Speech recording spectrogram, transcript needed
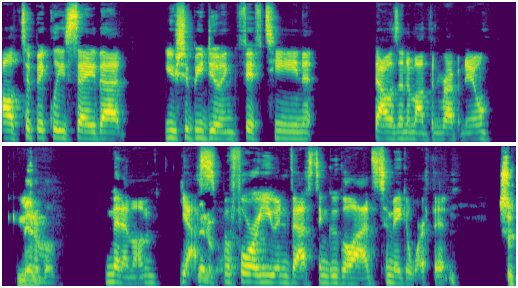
I'll typically say that you should be doing 15,000 a month in revenue. Minimum. Minimum. Yes, minimum. before you invest in Google Ads to make it worth it. So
